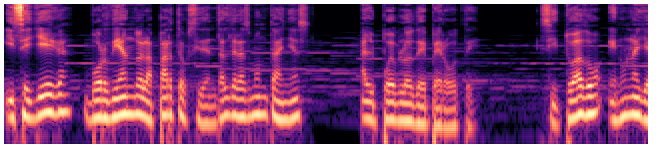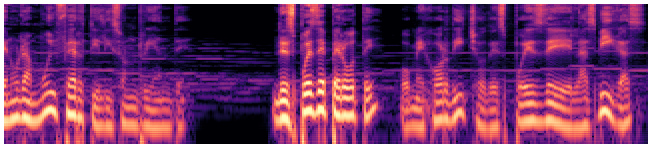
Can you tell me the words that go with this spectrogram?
y se llega, bordeando la parte occidental de las montañas, al pueblo de Perote, situado en una llanura muy fértil y sonriente. Después de Perote, o mejor dicho, después de Las Vigas,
